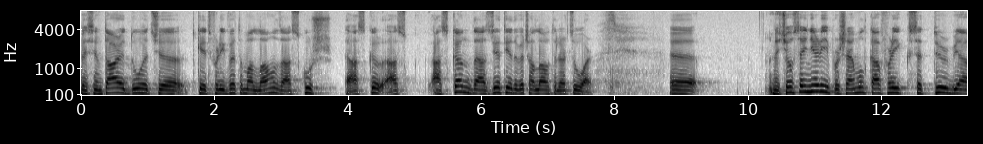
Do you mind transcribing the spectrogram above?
Besimtari duhet që të ketë frikë vetëm Allahun dhe askush E as kë, as, askënd dhe asgjë tjetër veç Allahut të Lartësuar. E, në qoftë se njeri, për shembull, ka frikë se tyrbja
